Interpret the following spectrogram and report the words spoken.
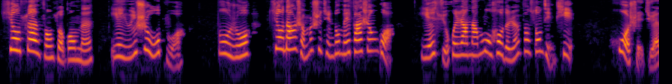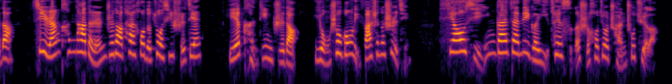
就算封锁宫门，也于事无补。不如就当什么事情都没发生过，也许会让那幕后的人放松警惕。祸水觉得，既然坑他的人知道太后的作息时间，也肯定知道永寿宫里发生的事情，消息应该在那个乙翠死的时候就传出去了。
